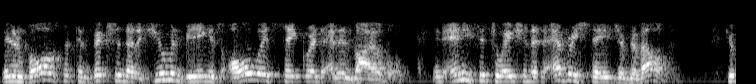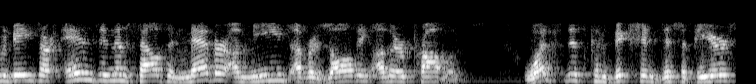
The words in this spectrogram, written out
It involves the conviction that a human being is always sacred and inviolable in any situation at every stage of development. Human beings are ends in themselves and never a means of resolving other problems. Once this conviction disappears,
